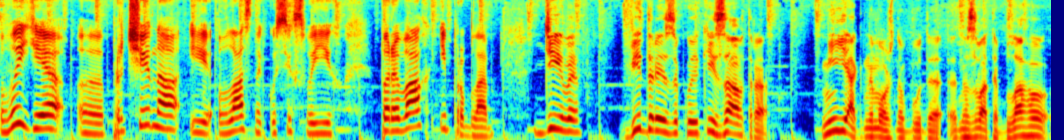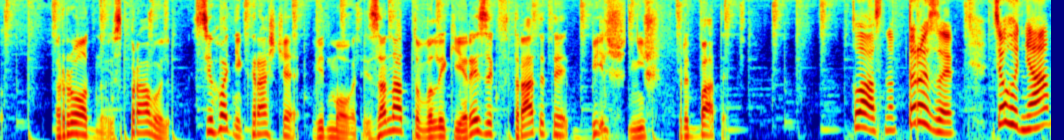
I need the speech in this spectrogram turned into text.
ви є е, причина і власник усіх своїх переваг і проблем. Діви, від ризику, який завтра ніяк не можна буде назвати благородною справою, сьогодні краще відмовитись. Занадто великий ризик втратити більш ніж придбати. Класно. Терези. Цього дня,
